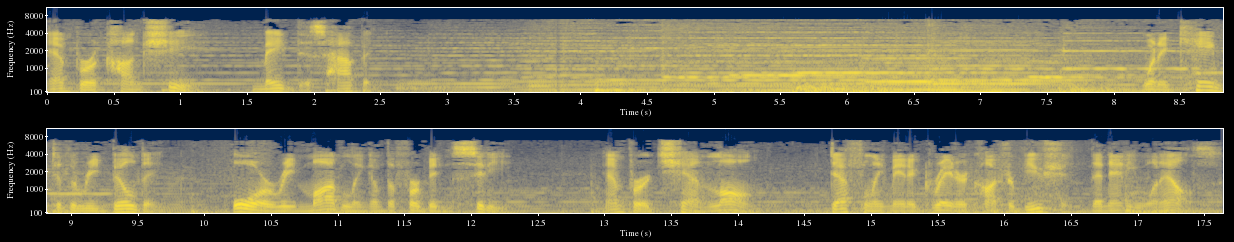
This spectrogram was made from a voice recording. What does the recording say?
Emperor Kangxi made this happen. When it came to the rebuilding or remodeling of the Forbidden City, Emperor Qianlong definitely made a greater contribution than anyone else.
